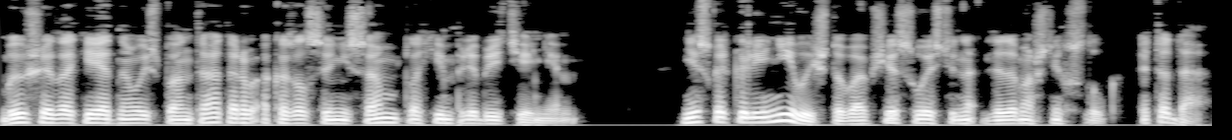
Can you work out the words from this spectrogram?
Бывший лакей одного из плантаторов оказался не самым плохим приобретением. Несколько ленивый, что вообще свойственно для домашних слуг, это да.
